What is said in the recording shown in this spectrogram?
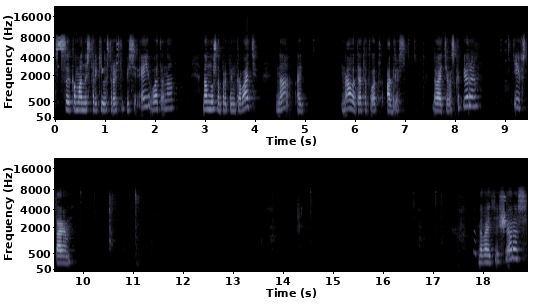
С командной строки устройства PCA, вот она, нам нужно пропинковать на, на вот этот вот адрес. Давайте его скопируем и вставим. Давайте еще раз.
